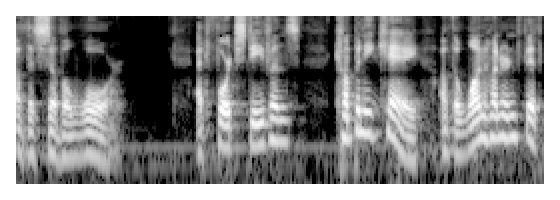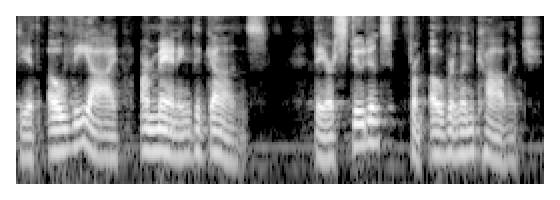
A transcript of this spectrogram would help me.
of the Civil War. At Fort Stevens, Company K of the 150th OVI are manning the guns. They are students from Oberlin College.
